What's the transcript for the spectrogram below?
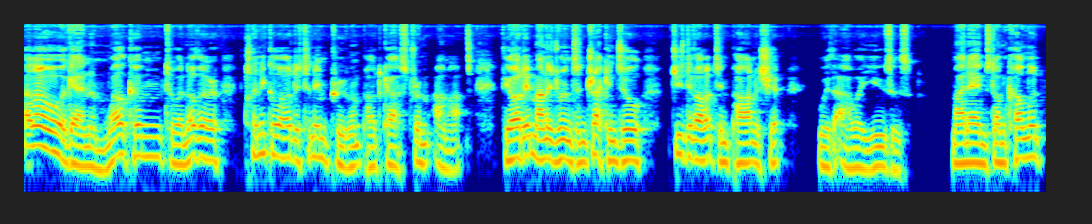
Hello again, and welcome to another Clinical Audit and Improvement podcast from AMAT, the audit management and tracking tool which is developed in partnership with our users. My name's Dom Conlon,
